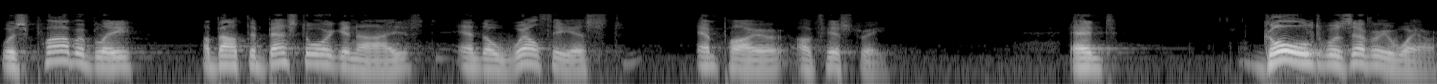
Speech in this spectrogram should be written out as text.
was probably about the best organized and the wealthiest empire of history. And gold was everywhere.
